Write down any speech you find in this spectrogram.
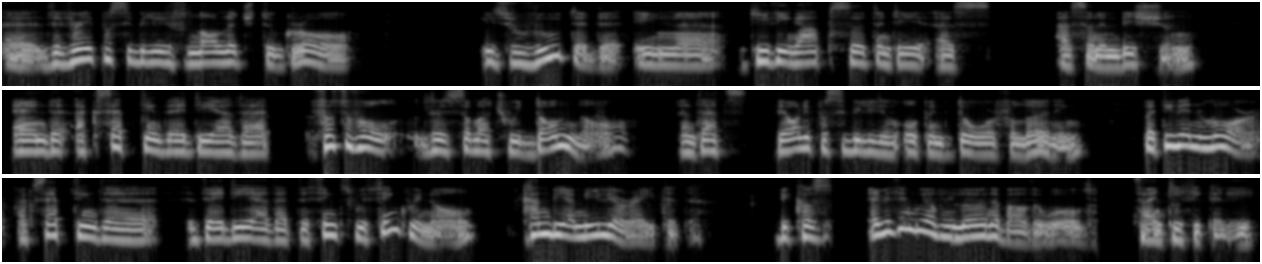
uh, the very possibility of knowledge to grow is rooted in uh, giving up certainty as, as an ambition and accepting the idea that, first of all, there's so much we don't know, and that's the only possibility to open the door for learning. But even more, accepting the, the idea that the things we think we know can be ameliorated because everything we have learned about the world scientifically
